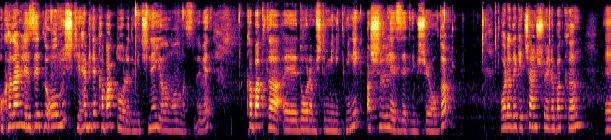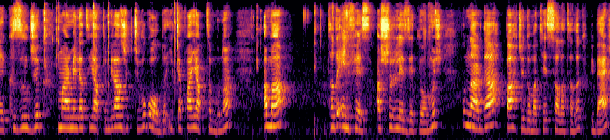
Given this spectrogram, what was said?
O kadar lezzetli olmuş ki. Ha bir de kabak doğradım içine. Yalan olmasın. Evet. Kabak da e, doğramıştım minik minik. Aşırı lezzetli bir şey oldu. Bu arada geçen şöyle bakın. e, kızılcık marmelatı yaptım. Birazcık cıvık oldu. İlk defa yaptım bunu. Ama tadı enfes. Aşırı lezzetli olmuş. Bunlar da bahçe domates, salatalık, biber.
